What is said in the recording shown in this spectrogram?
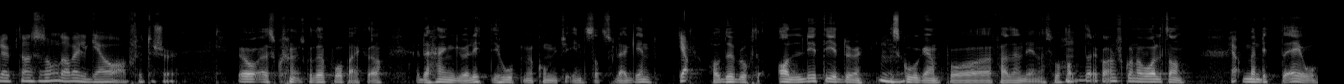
løpet av en sesong. Da velger jeg å avslutte sjøl. Jo, jeg skulle, skulle påpeke det. da. Det henger jo litt i hop med hvor mye innsats du legger inn. Ja. Hadde du brukt all din tid du, mm. i skogen på fellene dine, så hadde det kanskje kunnet være litt sånn. Ja. Men dette er jo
